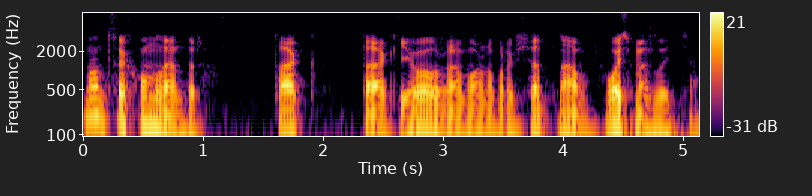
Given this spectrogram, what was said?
Ну, це Хомлендер. Так, так, його вже можна прокачати на восьме злиття.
